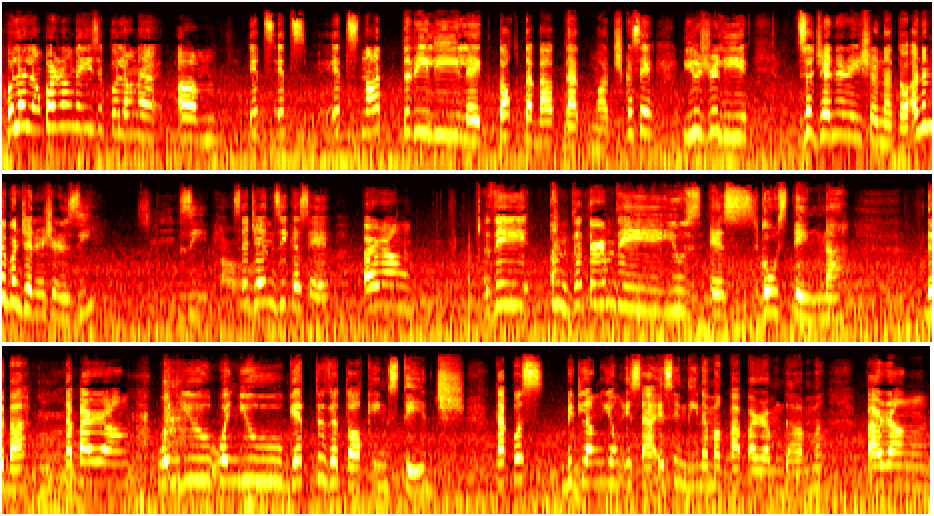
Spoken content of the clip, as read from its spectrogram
Wala lang, parang naisip ko lang na, um, it's, it's, it's not really, like, talked about that much. Kasi, usually, sa generation na to, ano na bang generation? Z? Z. Oo. Sa Gen Z kasi, parang, they, the term they use is ghosting na. 'Di ba? Mm. Na parang when you when you get to the talking stage, tapos biglang yung isa is hindi na magpaparamdam, parang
